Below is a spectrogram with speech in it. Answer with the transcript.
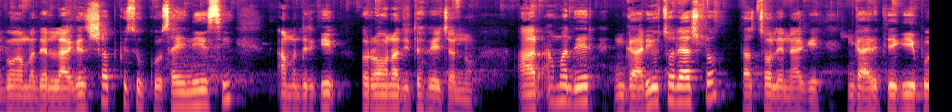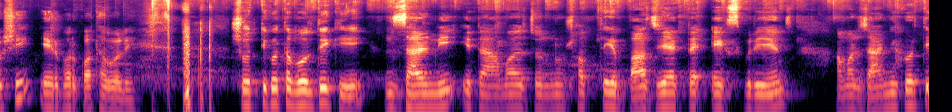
এবং আমাদের লাগেজ সব কিছু গোছাই নিয়েছি আমাদেরকে রওনা দিতে এই জন্য। আর আমাদের গাড়িও চলে আসলো, তা চলে না আগে গাড়িতে গিয়ে বসি, এরপর কথা বলি। সত্যি কথা বলতে কি, জার্নি এটা আমার জন্য সব থেকে বাজে একটা এক্সপিরিয়েন্স আমার জার্নি করতে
